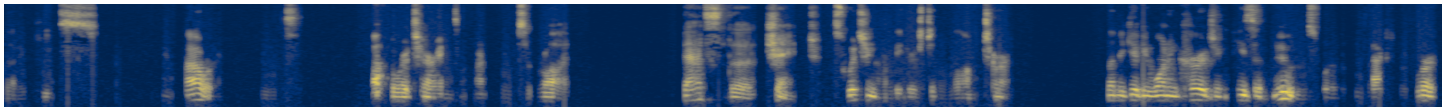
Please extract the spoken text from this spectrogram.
so that it keeps empowering these authoritarians and armed groups abroad. That's the change, switching our leaders to the long term. Let me give you one encouraging piece of news where this actually worked.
